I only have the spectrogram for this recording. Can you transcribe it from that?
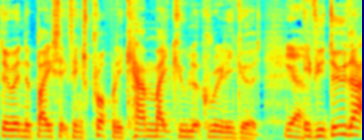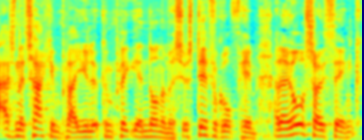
doing the basic things properly can make you look really good. Yeah. If you do that as an attacking player, you look completely anonymous. It's difficult for him. And I also think.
